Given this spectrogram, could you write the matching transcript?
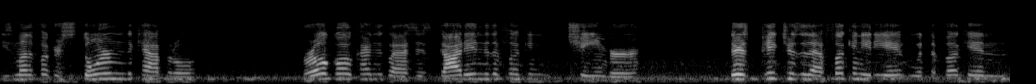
These motherfuckers stormed the Capitol, broke all kinds of glasses, got into the fucking chamber. There's pictures of that fucking idiot with the fucking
